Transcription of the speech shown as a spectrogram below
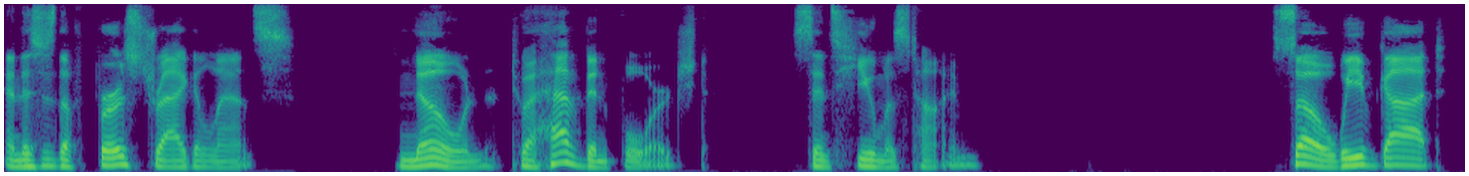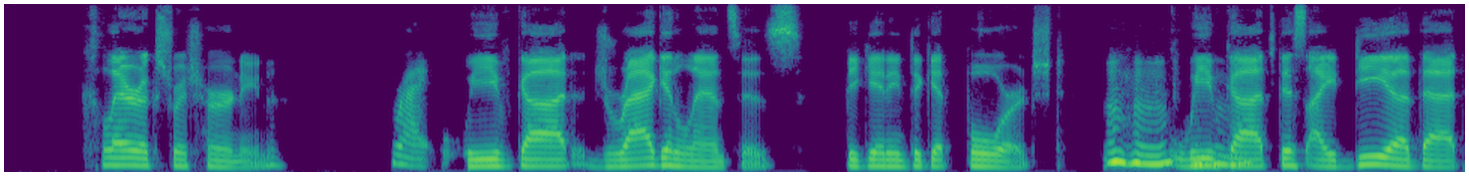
And this is the first dragon lance known to have been forged since Huma's time. So we've got clerics returning. Right. We've got dragon lances beginning to get forged. Mm-hmm. We've got this idea that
